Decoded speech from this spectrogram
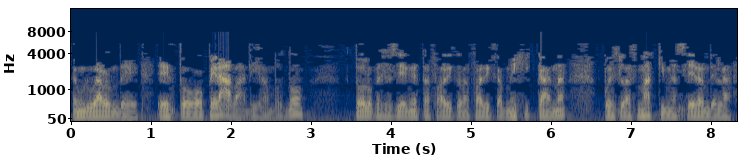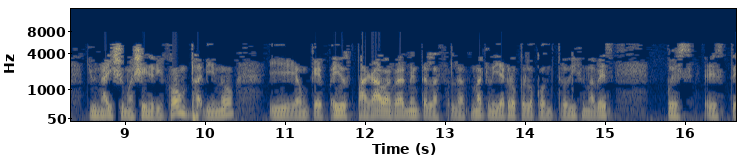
en un lugar donde esto operaba, digamos, ¿no? todo lo que se hacía en esta fábrica, una fábrica mexicana, pues las máquinas eran de la United Machinery Company, ¿no? Y aunque ellos pagaban realmente las, las máquinas, ya creo que lo contradije una vez, pues este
